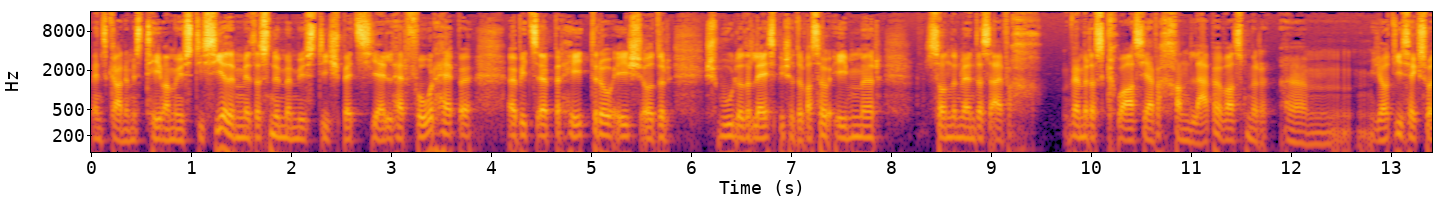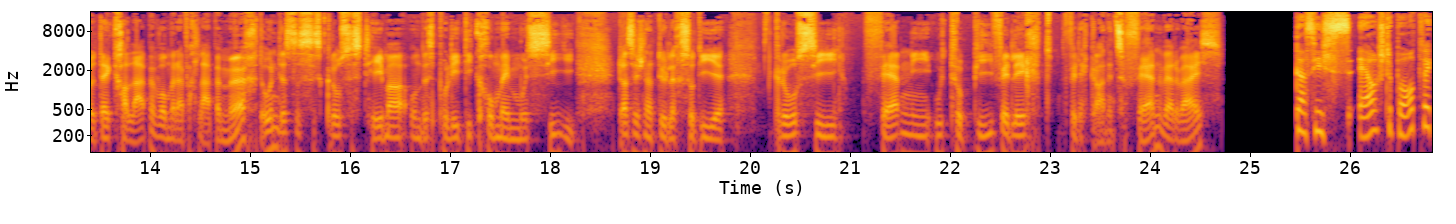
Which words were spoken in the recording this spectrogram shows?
wenn es gar nicht mehr das Thema müsste sein, oder man das nicht mehr müsste speziell hervorheben, ob jetzt jemand hetero ist, oder schwul oder lesbisch, oder was auch immer, sondern wenn das einfach wenn man das quasi einfach kann leben, was man ähm, ja die Sexualität kann leben, wo man einfach leben möchte, und dass das ein großes Thema und ein Politikum muss sein. Das ist natürlich so die große ferne Utopie vielleicht, vielleicht gar nicht so fern, wer weiß. Das ist das erste Porträt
